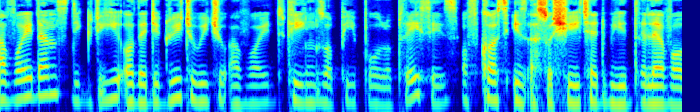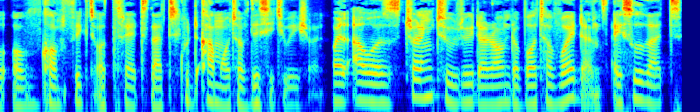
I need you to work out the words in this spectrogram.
avoidance degree or the degree to which you avoid things or people or places, of course, is associated with the level of conflict or threat that could come out of this situation. While I was trying to read around about avoidance, I saw that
